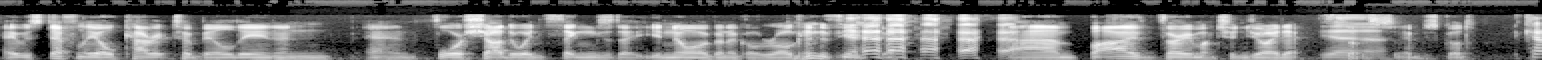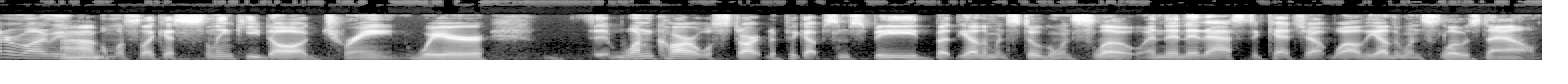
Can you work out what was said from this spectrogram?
It was definitely all character building and and foreshadowing things that you know are going to go wrong in the future. um, but I very much enjoyed it. Yeah. it's- it was good. It kind of reminded me of Um, almost like a slinky dog train where one car will start to pick up some speed, but the other one's still going slow, and then it has to catch up while the other one slows down.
